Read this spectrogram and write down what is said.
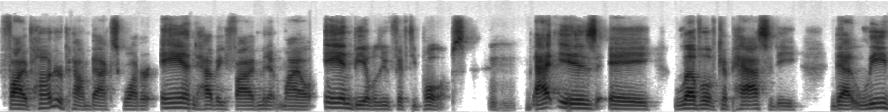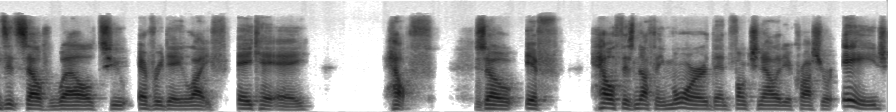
500 pound back squatter and have a five minute mile and be able to do 50 pull ups? Mhm. That is a level of capacity that leads itself well to everyday life, AKA health. Mhm. So if health is nothing more than functionality across your age,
